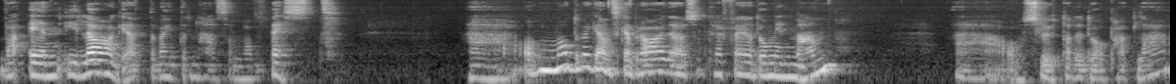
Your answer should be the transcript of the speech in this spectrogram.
var en i laget. Det var inte den här som var bäst. Eh, och mådde väl ganska bra i det. Så träffade jag då min man. Eh, och slutade då paddla.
